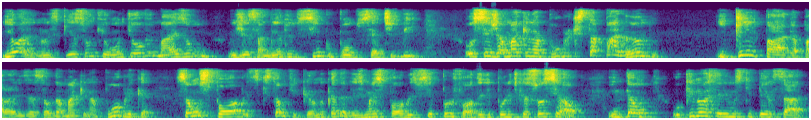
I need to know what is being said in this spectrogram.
E olha, não esqueçam que ontem houve mais um, um engessamento de 5,7 bi. Ou seja, a máquina pública está parando. E quem paga a paralisação da máquina pública são os pobres, que estão ficando cada vez mais pobres por falta de política social. Então, o que nós teríamos que pensar,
